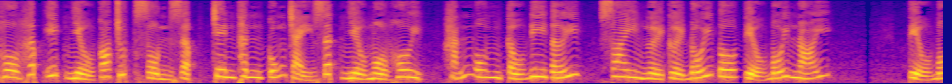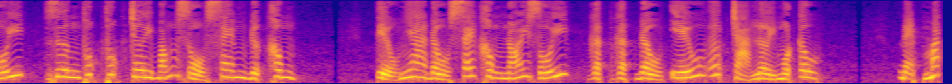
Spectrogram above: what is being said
hô hấp ít nhiều có chút rồn rập, trên thân cũng chảy rất nhiều mồ hôi, hắn ôm cầu đi tới, xoay người cười đối tô tiểu bối nói. Tiểu bối, Dương thúc thúc chơi bóng rổ xem được không? Tiểu nha đầu sẽ không nói dối, gật gật đầu yếu ớt trả lời một câu. Đẹp mắt.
